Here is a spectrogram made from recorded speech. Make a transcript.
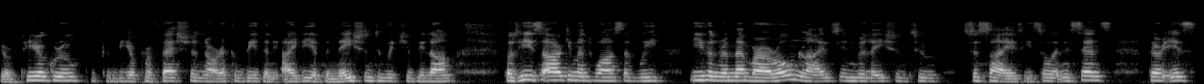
your peer group, it can be your profession, or it can be the idea of the nation to which you belong. But his argument was that we even remember our own lives in relation to society. So in a sense, there is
